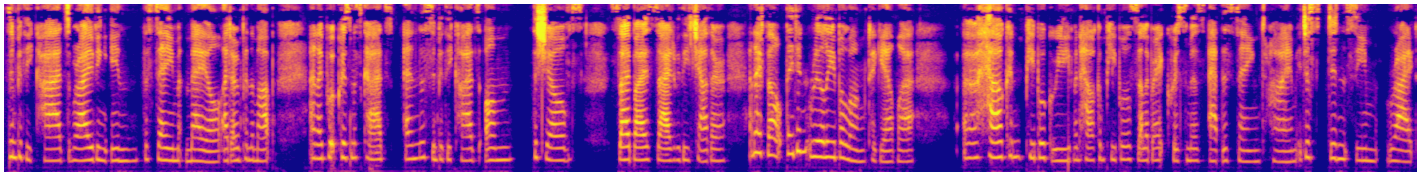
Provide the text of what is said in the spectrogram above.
sympathy cards arriving in the same mail. I'd open them up and I put Christmas cards and the sympathy cards on the shelves side by side with each other, and I felt they didn't really belong together. Uh, how can people grieve and how can people celebrate Christmas at the same time? It just didn't seem right.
